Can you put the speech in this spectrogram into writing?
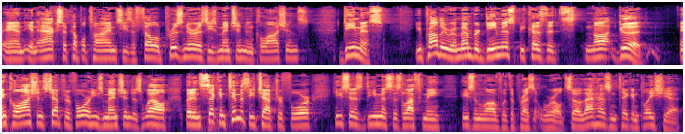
and in Acts a couple times. He's a fellow prisoner, as he's mentioned in Colossians. Demas. You probably remember Demas because it's not good. In Colossians chapter 4, he's mentioned as well. But in 2 Timothy chapter 4, he says, Demas has left me he's in love with the present world. So that hasn't taken place yet.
